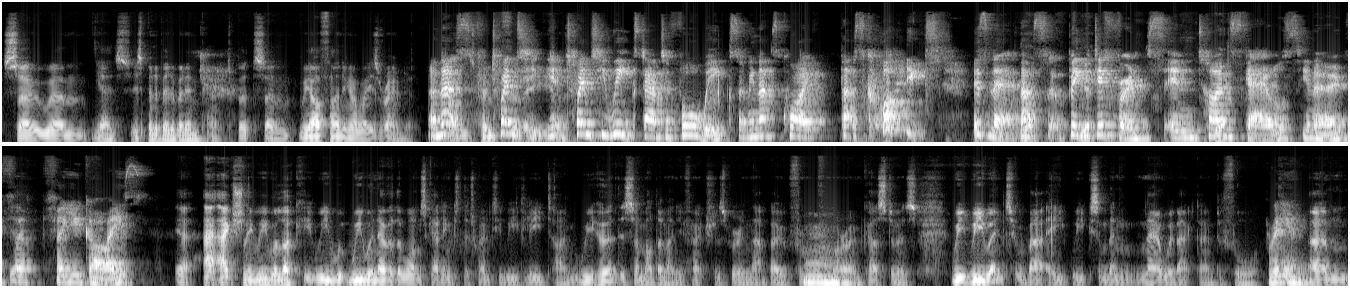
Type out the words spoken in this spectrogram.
So, um, yes, it's been a bit of an impact, but um, we are finding our ways around it. And that's and 20, uh, 20 weeks down to four weeks. I mean, that's quite, that's quite, isn't it? That's yeah. a big yeah. difference in timescales, yeah. you know, for, yeah. for you guys. Yeah, actually, we were lucky. We were, we were never the ones getting to the twenty week lead time. We heard that some other manufacturers were in that boat from, mm. from our own customers. We we went to about eight weeks, and then now we're back down to four. Brilliant. Um,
